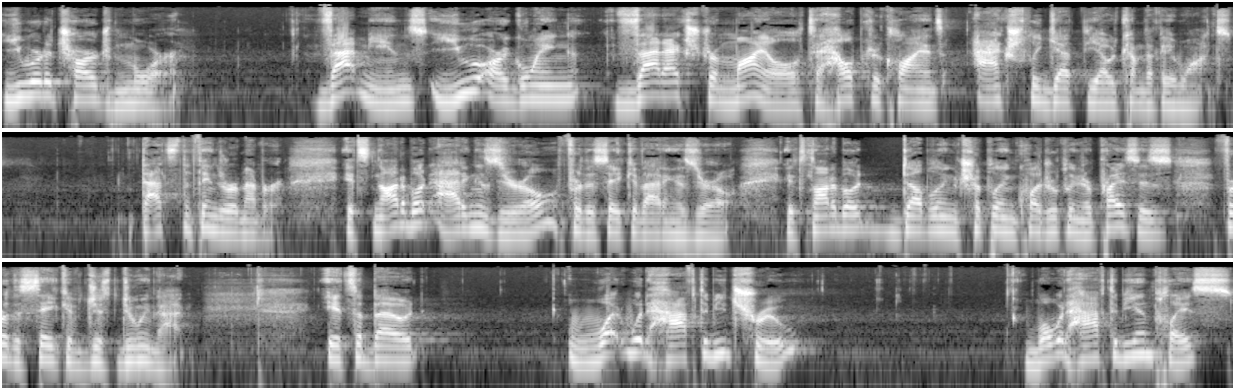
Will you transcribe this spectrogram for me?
you were to charge more, that means you are going that extra mile to help your clients actually get the outcome that they want. That's the thing to remember. It's not about adding a zero for the sake of adding a zero. It's not about doubling, tripling, quadrupling your prices for the sake of just doing that. It's about what would have to be true, what would have to be in place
